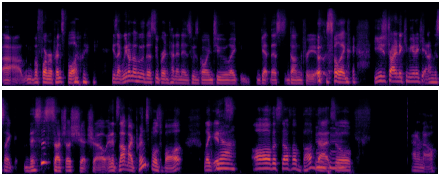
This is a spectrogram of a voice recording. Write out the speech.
uh the former principal he's like, we don't know who the superintendent is who's going to like get this done for you. So like he's trying to communicate. And I'm just like, this is such a shit show. And it's not my principal's fault. Like it's yeah. all the stuff above that. Mm-hmm. So I don't know.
